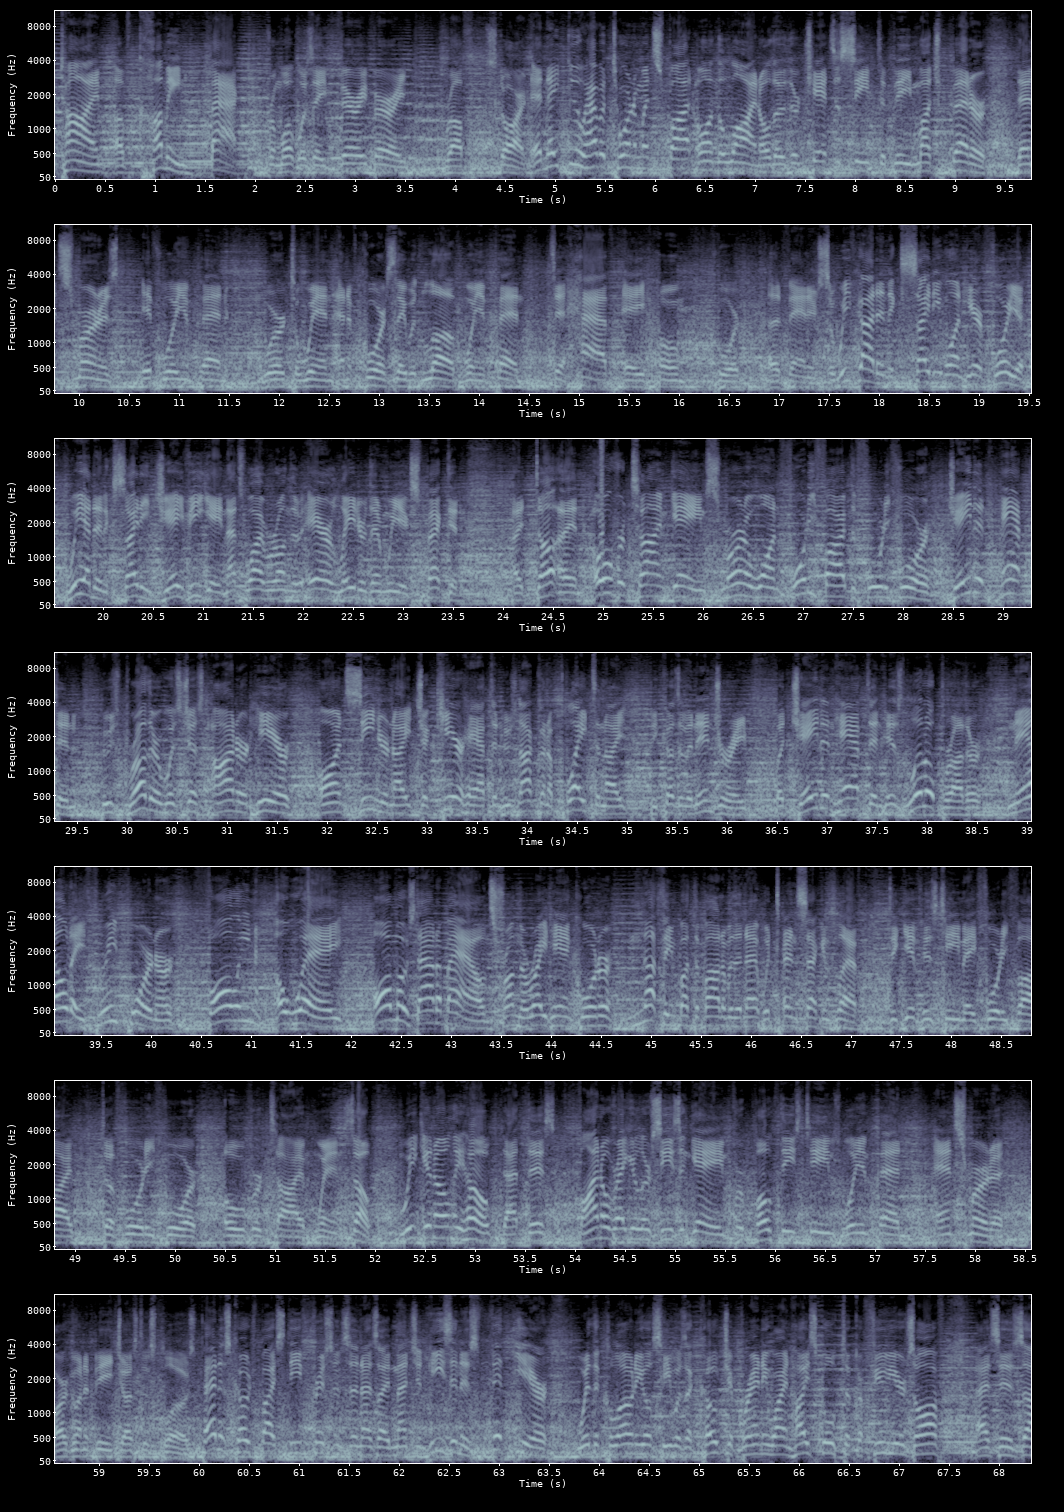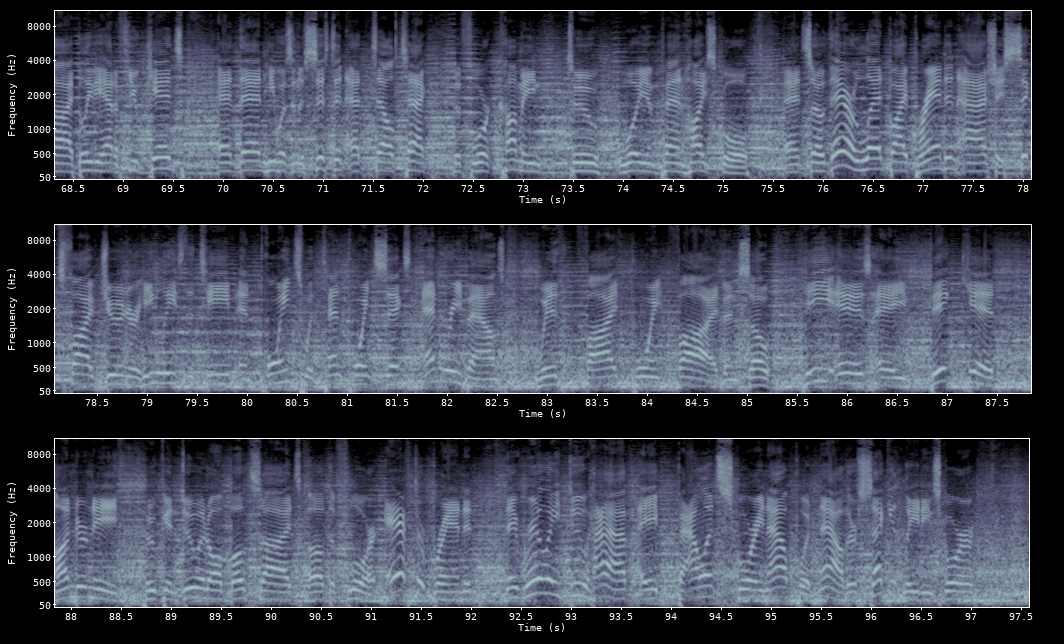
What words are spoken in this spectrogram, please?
time of coming back from what was a very, very rough start. And they do have a tournament spot on the line, although their chances seem to be much better than Smyrna's if William Penn were to win. And of course, they would love William Penn to have a home court advantage. So we've got an exciting one here for you. We had an exciting JV game. That's why we're on the air later than we expected. A, an overtime game. Smyrna won 45 to 44. Jaden Hampton, whose brother was just honored here on senior night, Jakir Hampton, who's not going to play tonight because of an injury. But Jaden Hampton, his little brother, nailed a three pointer, falling away almost out of bounds from the right hand corner. Nothing but the bottom of the net with 10 seconds left to give his team a 45 to 44 overtime win. So we can only hope that this final regular season game for both these teams, William Penn and Smyrna, are going to be just as close. Penn is coached by Steve Christensen, as I mentioned. He's in his fifth year with the Colonials. He was a coach at Brandywine High School, took a few years off as his, uh, I believe he had a few kids, and then he was an assistant at Del Tech before coming to William Penn High School. And so they are led by Brandon Ash, a 6'5 junior. He leads the team in points with 10.6 and rebounds with 5.5. And so he is a big kid underneath who can do it on both sides of the floor. After Brandon, they really do have a balanced scoring output. Now, their second leading scorer,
